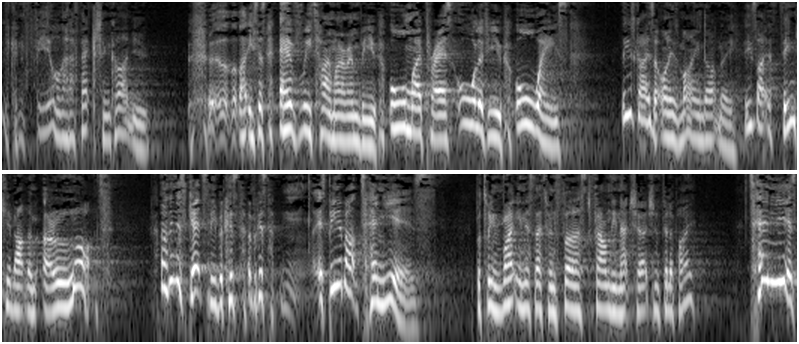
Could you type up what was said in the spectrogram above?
You can feel that affection, can't you? Uh, he says, every time I remember you, all my prayers, all of you, always. These guys are on his mind, aren't they? He's like thinking about them a lot. And I think this gets me because, uh, because it's been about 10 years between writing this letter and first founding that church in Philippi. 10 years,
